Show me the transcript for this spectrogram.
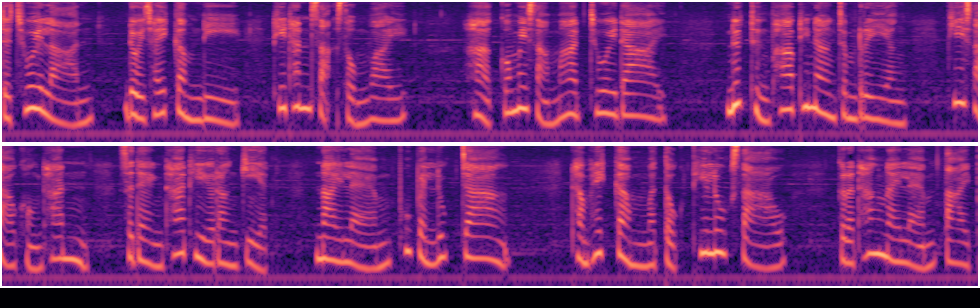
จะช่วยหลานโดยใช้กรรมดีที่ท่านสะสมไว้ หากก็ไม่สามารถช่วยได้ นึกถึงภาพที่นางจำเรียง พี่สาวของท่านแสดงท่าทีรังเกียจ นายแหลมผู้เป็นลูกจ้างทำให้กรรมมาตกที่ลูกสาว กระทั่งนายแหลมตายไป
